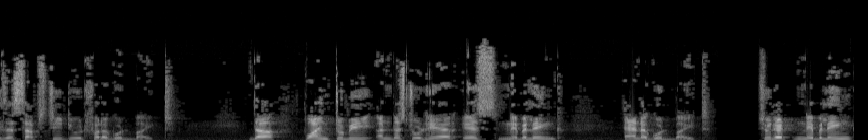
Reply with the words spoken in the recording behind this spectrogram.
is a substitute for a good bite. The point to be understood here is nibbling and a good bite. So that nibbling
